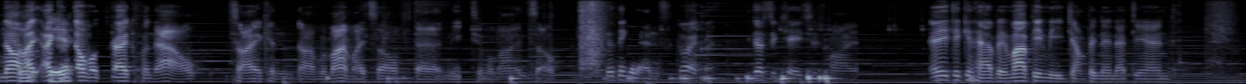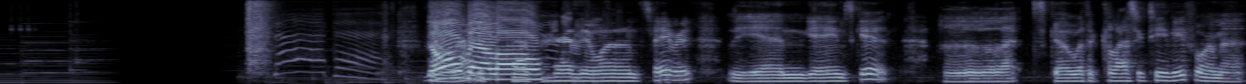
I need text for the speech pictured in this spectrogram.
No, I, I can double check for now, so I can uh, remind myself that I need to remind. So, good thing it ends. Go ahead, Chris. Just in case it's fine. Anything can happen. It might be me jumping in at the end. さーて No, Melo. Everyone's favorite, the end game skit. Let's go with a classic TV format.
